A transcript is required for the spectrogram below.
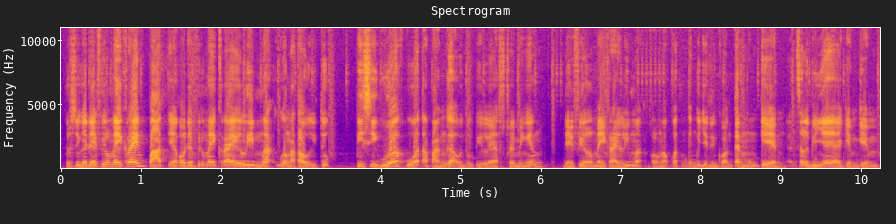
Terus juga Devil May Cry 4 ya kalau Devil May Cry 5 gue nggak tahu itu PC gue kuat apa enggak untuk di live streamingin Devil May Cry 5 kalau nggak kuat mungkin gue jadiin konten mungkin. Dan selebihnya ya game-game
